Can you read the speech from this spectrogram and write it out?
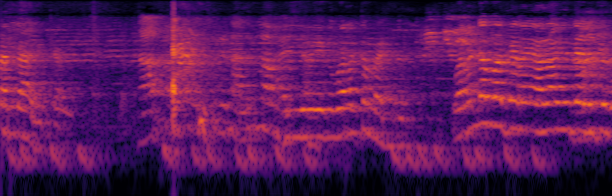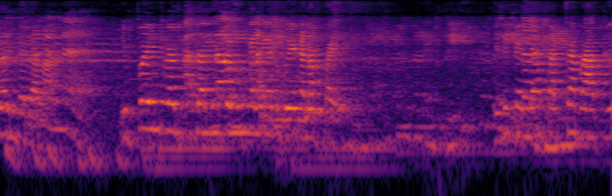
நல்லா இருக்கு ஐயோ எங்க உறக்க மாட்டேன் உறங்க பார்க்கறேன் அதான் இது எடுக்குதுங்கிறலாம் என்ன? இப்போ இங்க வச்சு தண்ணி கல்யாணம் போய் கிடப்பேன். இதுக்கெல்லாம் பச்சை பாக்கு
